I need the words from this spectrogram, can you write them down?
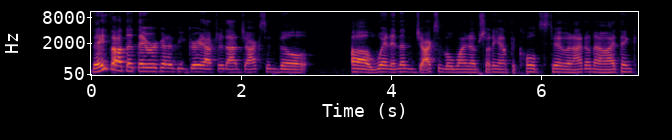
they thought that they were going to be great after that Jacksonville uh, win, and then Jacksonville wind up shutting out the Colts too. And I don't know. I think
